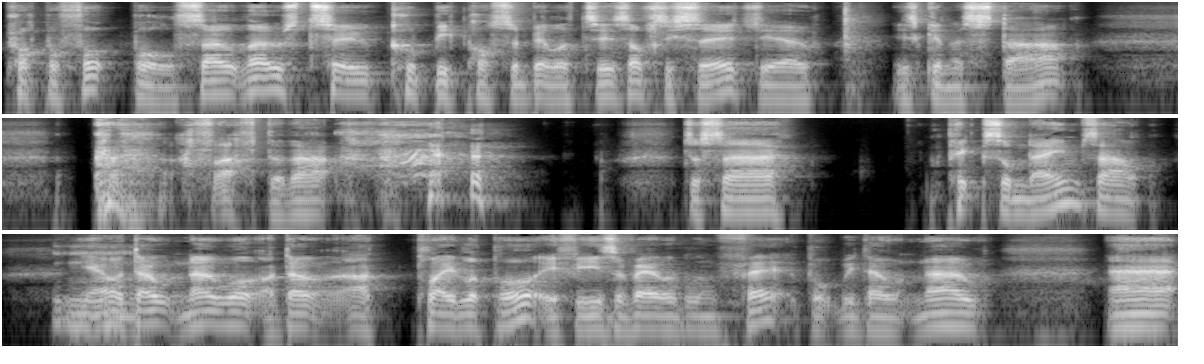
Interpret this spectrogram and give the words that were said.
proper football. So those two could be possibilities. Obviously, Sergio is going to start after that. just uh, pick some names out. Mm. You know, I don't know what I don't. I play Laporte if he's available and fit, but we don't know. Uh,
